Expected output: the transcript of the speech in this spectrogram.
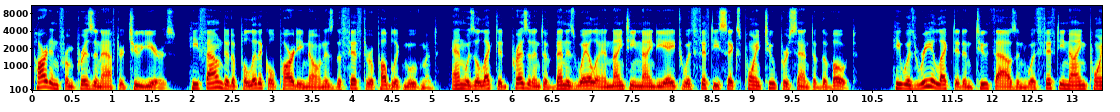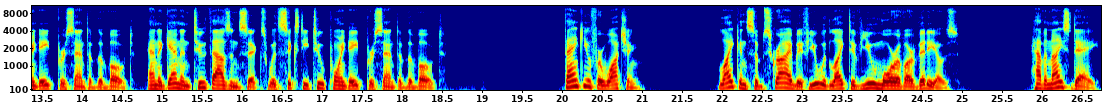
Pardoned from prison after two years, he founded a political party known as the Fifth Republic Movement and was elected president of Venezuela in 1998 with 56.2% of the vote. He was re-elected in 2000 with 59.8% of the vote and again in 2006 with 62.8% of the vote. Thank you for watching. Like and subscribe if you would like to view more of our videos. Have a nice day.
